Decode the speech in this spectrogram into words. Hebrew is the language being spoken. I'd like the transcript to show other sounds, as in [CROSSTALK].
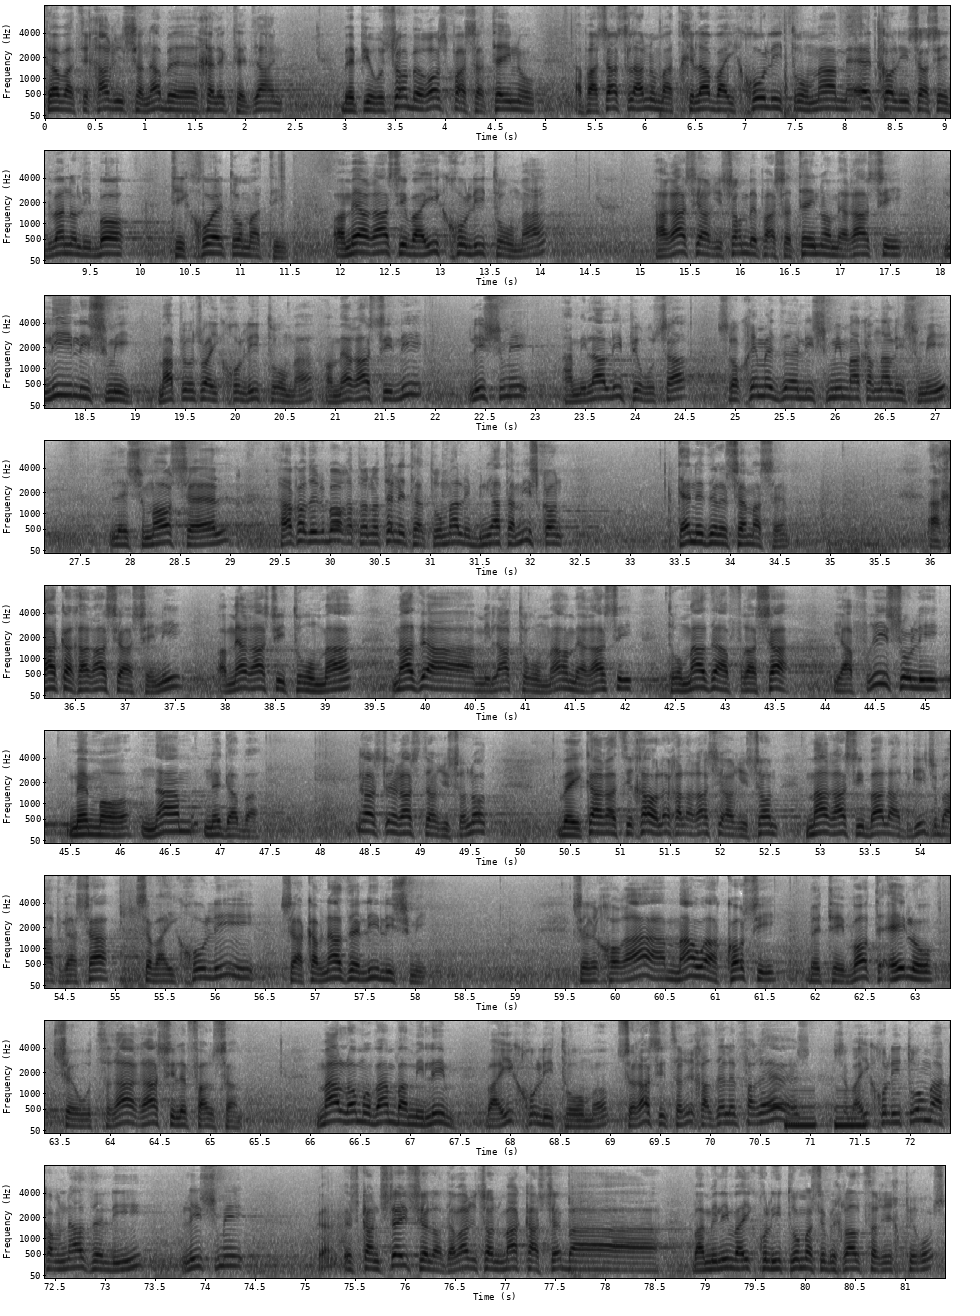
טוב, השיחה הראשונה בחלק ט"ז, בפירושו בראש פרשתנו, הפרשה שלנו מתחילה, ויקחו לי תרומה מאת כל איש אשר ידבנו ליבו, תיקחו את תרומתי. אומר רש"י, ויקחו לי תרומה, הרש"י הראשון בפרשתנו אומר רש"י, לי לשמי. מה הפירוש ויקחו לי תרומה? אומר רש"י, לי לשמי. המילה לי פירושה שלוקחים את זה לשמי, מה הכוונה לשמי? לשמו של הקדוש ברוך אתה נותן את התרומה לבניית המשכון, תן את זה לשם השם. אחר כך הרש"י השני, אומר רש"י תרומה, מה זה המילה תרומה? אומר רש"י, תרומה זה הפרשה, יפרישו לי ממונם נדבה. שתי רש"י הראשונות, ועיקר השיחה הולך על הרש"י הראשון, מה רש"י בא להדגיש בהדגשה שויקחו לי, שהכוונה זה לי לשמי. שלכאורה מהו הקושי בתיבות אלו שהוצרה רש"י לפרשם. מה לא מובן במילים ויקחו לי תרומו, שרש"י צריך על זה לפרש, שויקחו לי תרומו, הכוונה זה לי, לשמי. כן? יש כאן שתי שאלות. דבר ראשון, מה קשה ב... במילים ויקחו לי תרומה שבכלל צריך פירוש?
